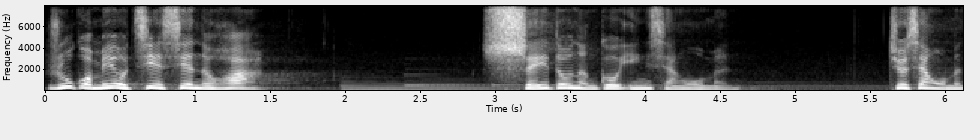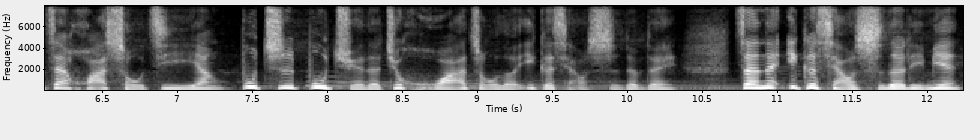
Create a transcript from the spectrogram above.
如果没有界限的话，谁都能够影响我们。就像我们在划手机一样，不知不觉的就划走了一个小时，对不对？在那一个小时的里面，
